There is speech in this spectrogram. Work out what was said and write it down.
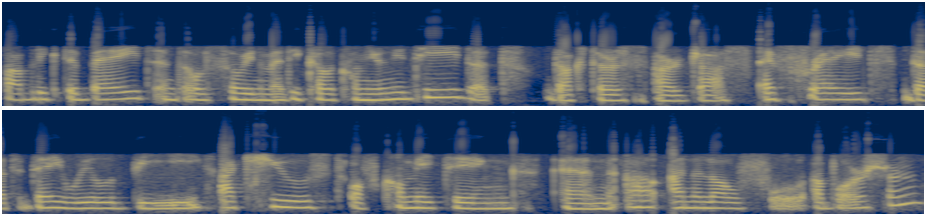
public debate and also in medical community that doctors are just afraid that they will be accused of committing an uh, unlawful abortion.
